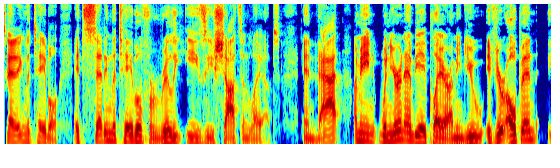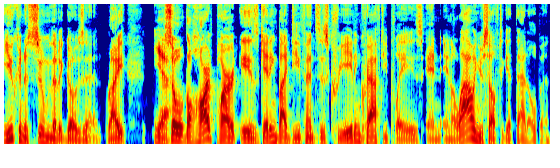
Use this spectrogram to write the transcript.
setting the table. It's setting the table for really easy shots and layups. And that, I mean, when you're an NBA player, I mean, you if you're open, you can assume that it goes in, right? yeah. So the hard part is getting by defenses, creating crafty plays, and and allowing yourself to get that open.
